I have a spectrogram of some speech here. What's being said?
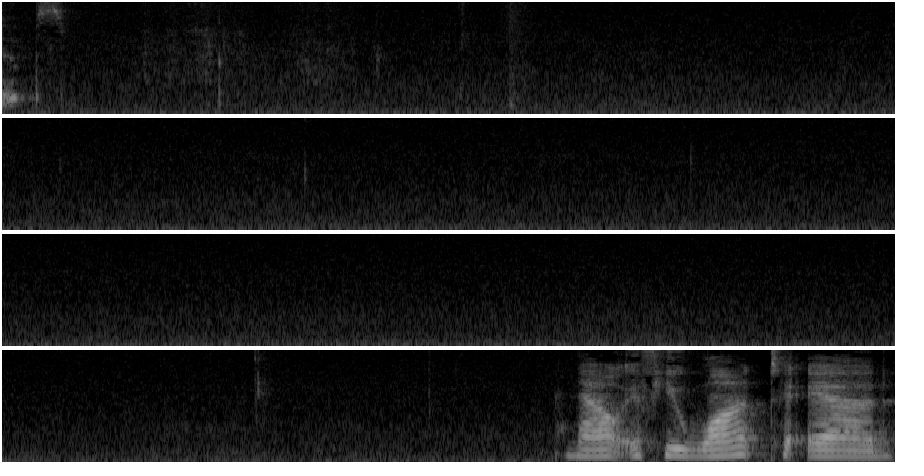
Oops. Now, if you want to add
